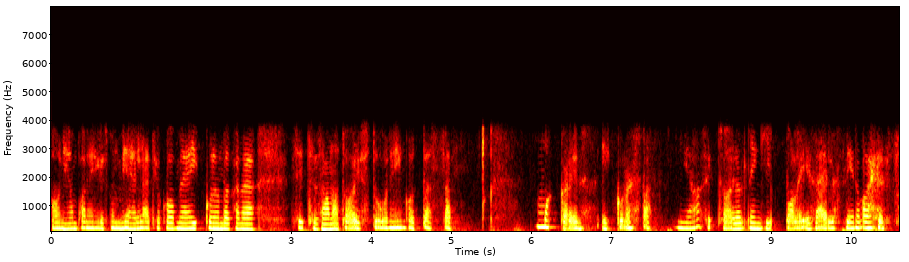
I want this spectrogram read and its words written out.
on ihan paniikissa mun miehelle, että joku on meidän ikkunan takana ja sitten se sama toistuu niin kuin tässä makkarin ikkunasta. Ja sitten soiteltiinkin poliiseille siinä vaiheessa.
